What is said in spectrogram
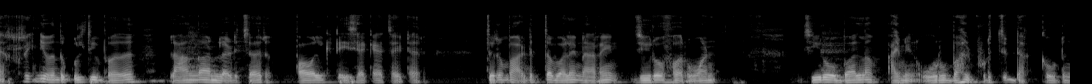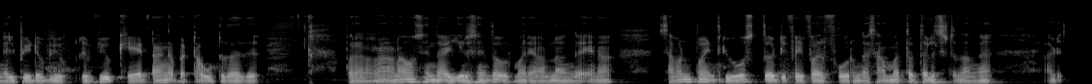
இறங்கி வந்து குல்தீப் லாங் ஆனில் அடித்தார் பவல்கிட்ட ஈஸியாக கேட்ச் ஆகிட்டார் திரும்ப அடுத்த பாலே Narine zero for one zero பால்லாம் ஐ மீன் ஒரு பால் பிடிச்சி டக் அவுட்டுங்க எல்பிடபிள்யூ ரிவ்யூ கேட்டாங்க பட் அவுட்டு தான் அது. அப்புறம் ராணாவும் சேர்ந்து ஐயரும் சேர்ந்து ஒரு மாதிரி ஆடினாங்க. ஏன்னா seven point three overs thirty five for ஃபோருங்க செம்ம தத்தளிச்சுட்டு இருந்தாங்க. அடுத்து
